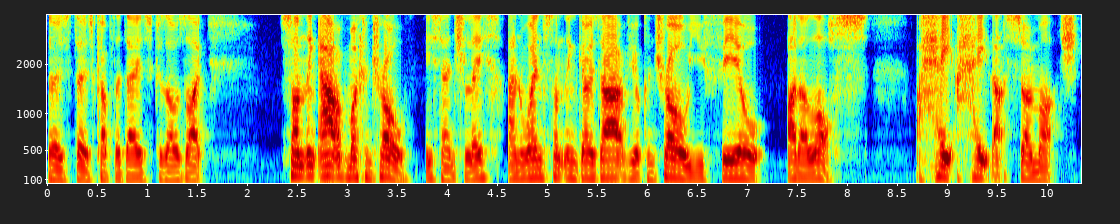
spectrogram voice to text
those those couple of days because I was like something out of my control essentially. And when something goes out of your control, you feel at a loss. I hate I hate that so much.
